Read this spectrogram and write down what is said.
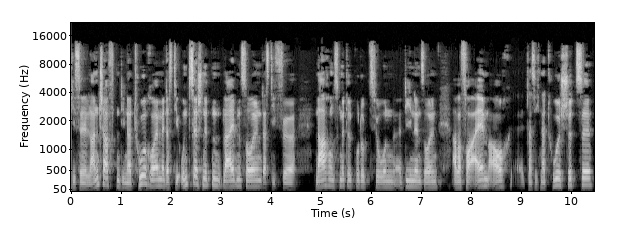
diese Landschaften, die Naturräume, dass die unzerschnitten bleiben sollen, dass die für Nahrungsmittelproduktion äh, dienen sollen, aber vor allem auch, äh, dass ich Natur schütze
